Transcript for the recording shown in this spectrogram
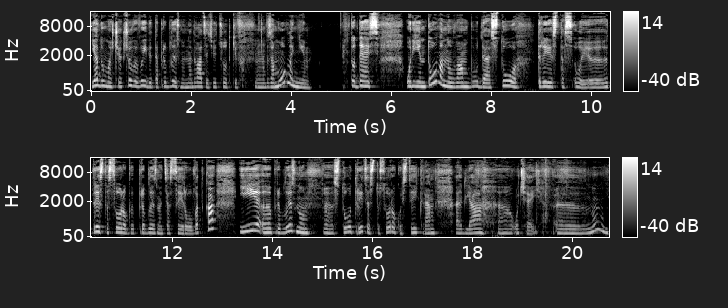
Я думаю, що якщо ви вийдете приблизно на 20% в замовленні, то десь орієнтовано вам буде 100 300, ой, е, 340 приблизно ця сироватка і е, приблизно е, 130-140 ось цей крем е, для е, очей. Е, Ну,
